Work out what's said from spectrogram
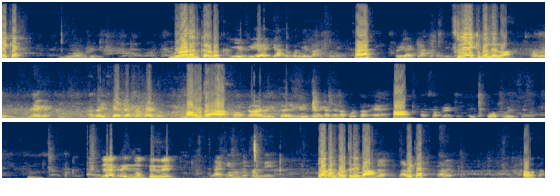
ಯಾಕೆ? ಗುರುವಣ್ಣನ್ ಕೇಳ್ಬೇಕು? ಈ ಫ್ರೀ ಹಾಕಿ ಬಂದಿಲ್ಲ ಫ್ರೀ ಅಕ್ಕಿ ಬಂದಿಲ್ವಾ? ಅದು ಮೇಗೆ. ಅದು ಐದು ಕೆ ಜಿ ಸಪ್ರೇಟು ಹೌದಾ? ಕಾರ್ಡು ಇದ್ದರಿಗೆ ಇದ್ದರಿಗೆ ಅದೆಲ್ಲ ಕೊಡ್ತಾರೆ. ಹಾ. ಅದು ಸಪ್ರೇಟು ಇದು ಸೋಪು ಇನ್ನು ಯಾಕೆ ಬಂದ್ರಿ? ಟೋಕನ್ ಕೊಡ್ತೀರಿ ಈಗ? ಯಾಕೆ ಹೌದಾ?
